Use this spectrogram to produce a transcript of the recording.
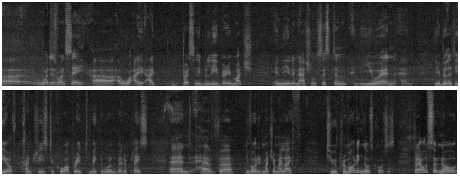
Uh, what does one say? Uh, I, I, personally believe very much in the international system, in the UN, and the ability of countries to cooperate to make the world a better place, and have uh, devoted much of my life to promoting those causes. But I also know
